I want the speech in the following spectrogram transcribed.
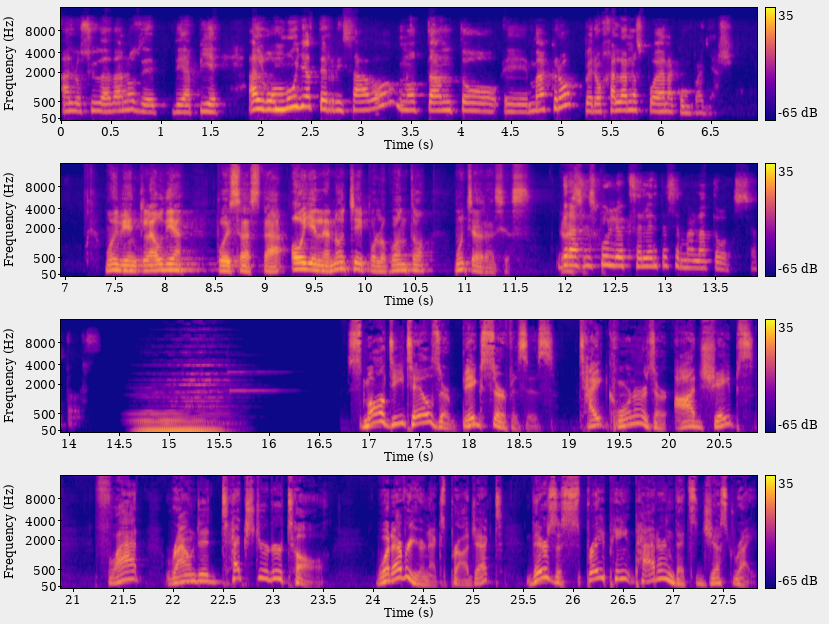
a los ciudadanos de, a pie. Algo muy aterrizado, no tanto eh, macro, pero ojalá nos puedan acompañar. Muy bien, Claudia. Pues hasta hoy en la noche y por lo pronto, muchas gracias. Gracias, gracias Julio. Excelente semana a todos. A todas. Small details are big surfaces. Tight corners are odd shapes. Flat, rounded, textured, or tall. Whatever your next project, there's a spray paint pattern that's just right.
